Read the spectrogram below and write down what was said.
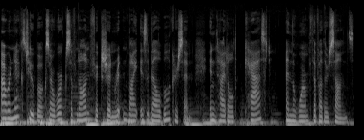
Our next two books are works of nonfiction written by Isabel Wilkerson, entitled Caste and the Warmth of Other Suns.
